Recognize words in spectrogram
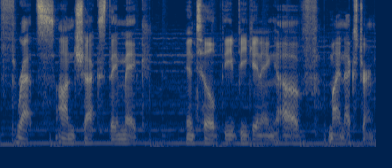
threats on checks they make until the beginning of my next turn.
